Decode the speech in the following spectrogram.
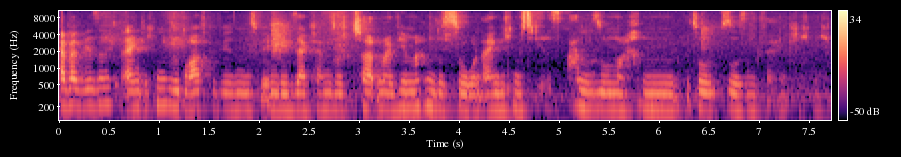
aber wir sind eigentlich nie so drauf gewesen, dass wir irgendwie gesagt haben, so schaut mal, wir machen das so und eigentlich müsstet ihr das alle so machen. So, so sind wir eigentlich nicht.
